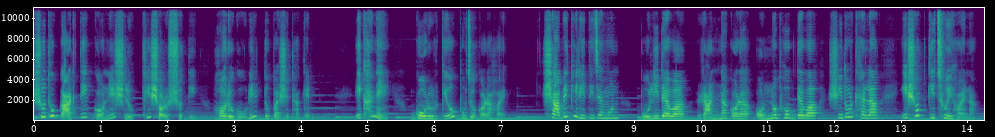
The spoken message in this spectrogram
শুধু কার্তিক, গণেশ, লক্ষ্মী, সরস্বতী হরগৌরীর দুপাশে থাকেন। এখানে গরুরকেও পুজো করা হয়। সাবেকি রীতি যেমন বলি দেওয়া, রান্না করা, অন্নভোগ দেওয়া, সিঁদুর খেলা, এসব কিছুই হয় না।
